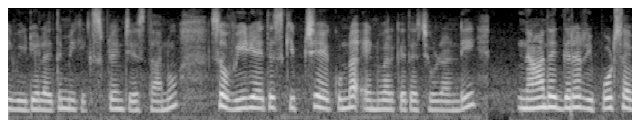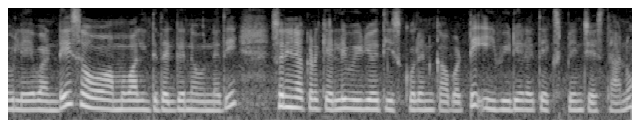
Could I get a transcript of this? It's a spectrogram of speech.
ఈ వీడియోలో అయితే మీకు ఎక్స్ప్లెయిన్ చేస్తాను. సో వీడియో అయితే స్కిప్ చేయకుండా ఎన్ వరకు అయితే చూడండి. నా దగ్గర రిపోర్ట్స్ అవి లేవండి. సో అమ్మ వాళ్ళ ఇంటి దగ్గరనే ఉన్నది. సో నేను అక్కడికి వెళ్ళి వీడియో తీసుకోలేను కాబట్టి ఈ వీడియోలో అయితే ఎక్స్ప్లెయిన్ చేస్తాను.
